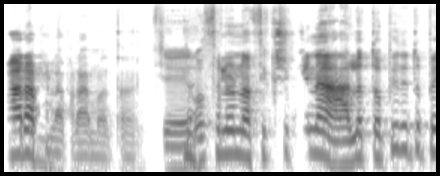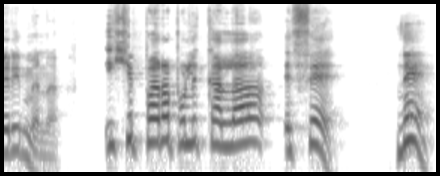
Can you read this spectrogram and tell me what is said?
πάρα πολλά πράγματα. Και ναι. εγώ θέλω να θίξω και ένα άλλο το οποίο δεν το περίμενα. Είχε πάρα πολύ καλά εφέ. Ναι,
